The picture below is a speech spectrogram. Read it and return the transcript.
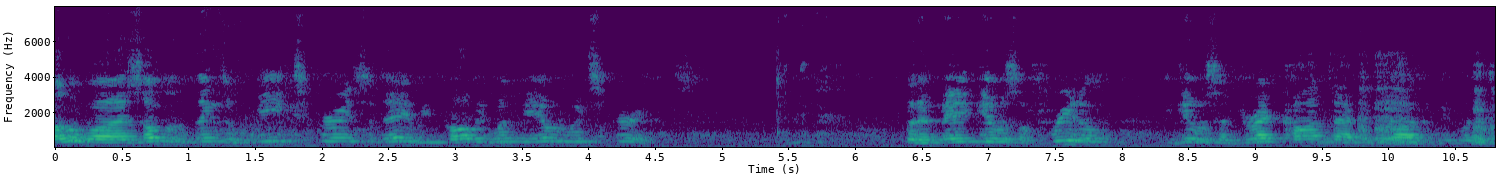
Otherwise, some of the things that we experience today, we probably wouldn't be able to experience. But it may give us a freedom direct contact with God that we would have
